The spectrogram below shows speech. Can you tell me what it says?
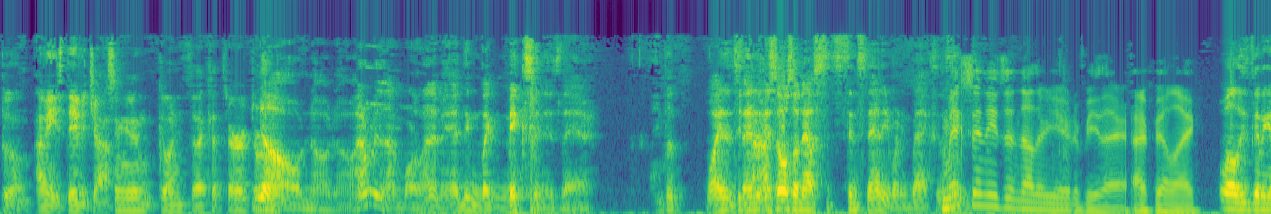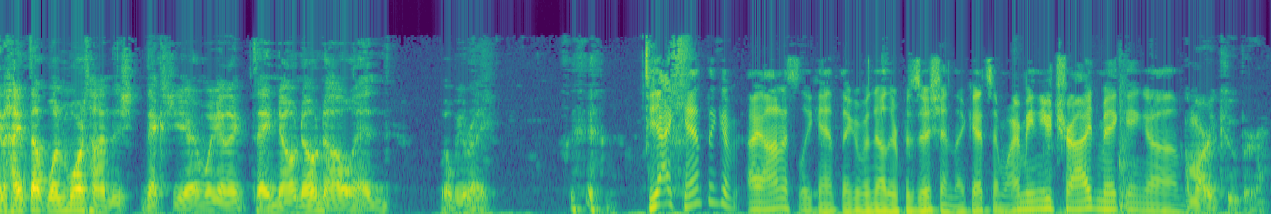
boom. I mean, is David Johnson gonna into that territory? no, no, no. I don't really have a mortal enemy. I think like Mixon is there. but Why is Did and it's also now Cincinnati running backs. isn't it? Mixon needs another year to be there. I feel like. Well, he's gonna get hyped up one more time this next year, and we're gonna say no, no, no, and we'll be right. Yeah, I can't think of. I honestly can't think of another position that gets him. I mean, you tried making um, Amari Cooper.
